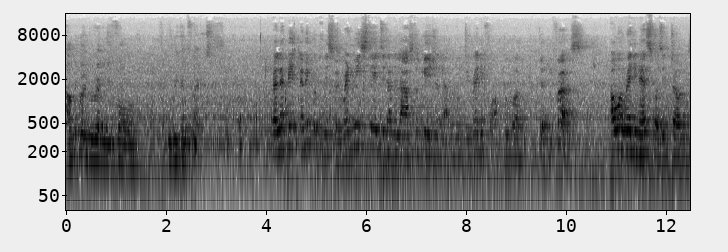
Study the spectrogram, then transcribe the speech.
are we going to be ready for the weekend flight? Well, let me, let me put it this way. When we stated on the last occasion that we would be ready for October 31st, our readiness was in terms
